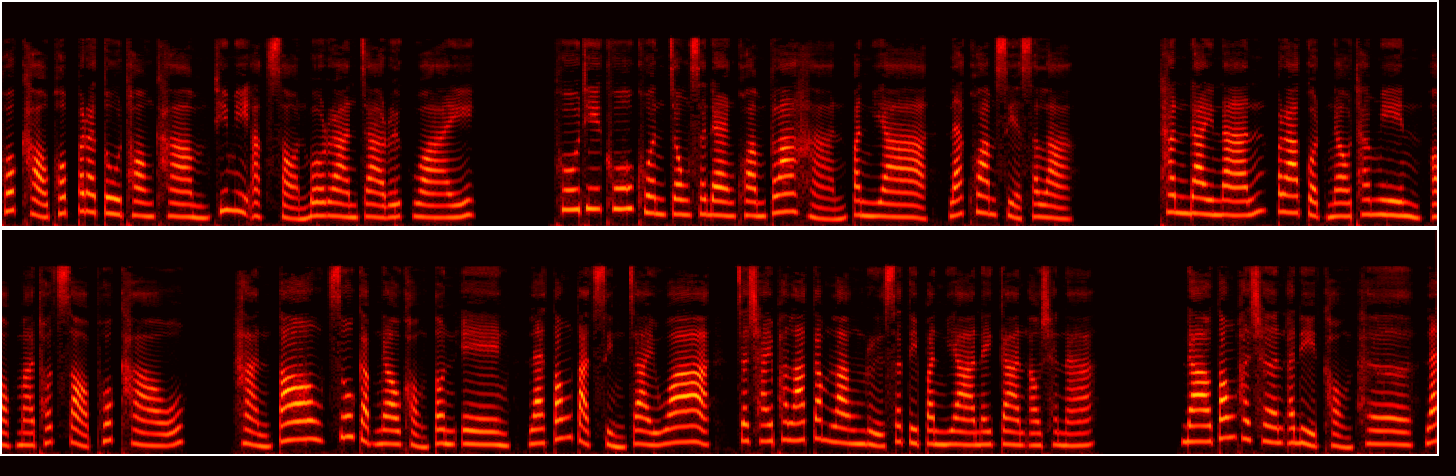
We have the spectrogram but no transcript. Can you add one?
พวกเขาพบประตูทองคำที่มีอักษรโบราณจารึกไว้ ผู้ที่คู่ควรจงแสดงความกล้าหาญปัญญาและความเสียสละ ทันใดนั้นปรากฏเงาทมินออกมาทดสอบพวกเขาหันต้องสู้กับเงาของตนเอง และต้องตัดสินใจว่าจะใช้พละกำลังหรือสติปัญญาในการเอาชนะ ดาวต้องเผชิญอดีตของเธอ และ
